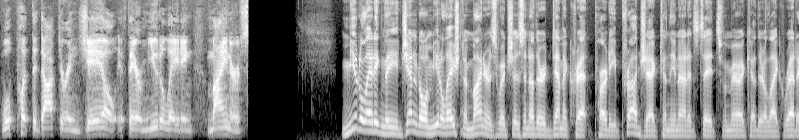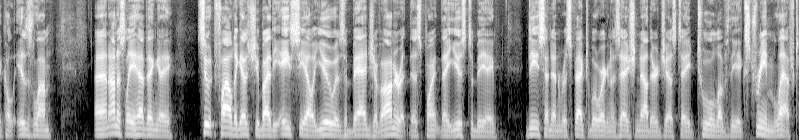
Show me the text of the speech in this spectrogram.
we'll put the doctor in jail if they are mutilating minors mutilating the genital mutilation of minors, which is another Democrat Party project in the United States of America. They're like radical Islam. And honestly, having a suit filed against you by the ACLU is a badge of honor at this point. They used to be a decent and respectable organization. Now they're just a tool of the extreme left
